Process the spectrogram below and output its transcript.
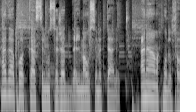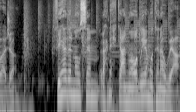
هذا بودكاست المستجد الموسم الثالث. أنا محمود الخواجة. في هذا الموسم رح نحكي عن مواضيع متنوعة.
